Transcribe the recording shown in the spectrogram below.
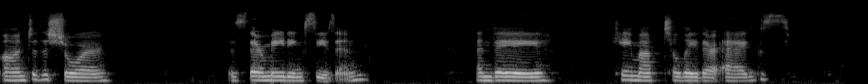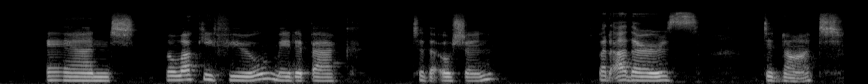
onto the shore. It's their mating season. And they came up to lay their eggs. And the lucky few made it back to the ocean, but others did not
